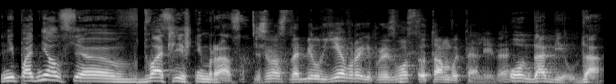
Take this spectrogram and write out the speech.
не поднялся в два с лишним раза. То есть вас добил евро и производство там в Италии, да? Он добил, да,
